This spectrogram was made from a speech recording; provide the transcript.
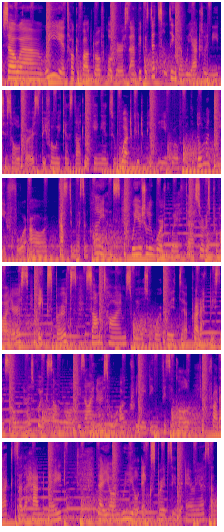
So uh, we talk about growth blockers, and because that's something that we actually need to solve first before we can start looking into what could be the growth methodology for our customers and clients. We usually work with uh, service providers, experts. Sometimes we also work with uh, product business owners, for example, designers who are creating physical products that are handmade. They are real experts in the areas, and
